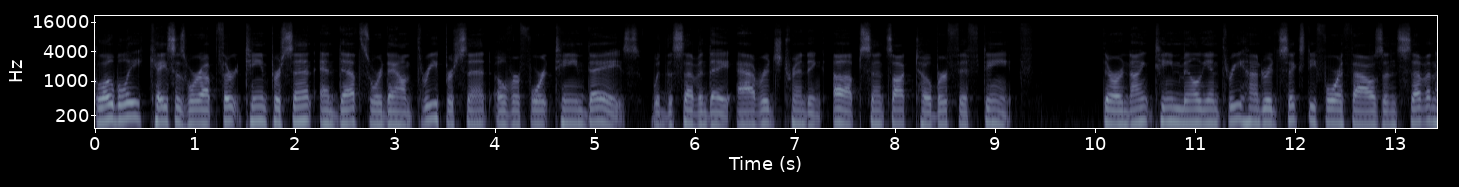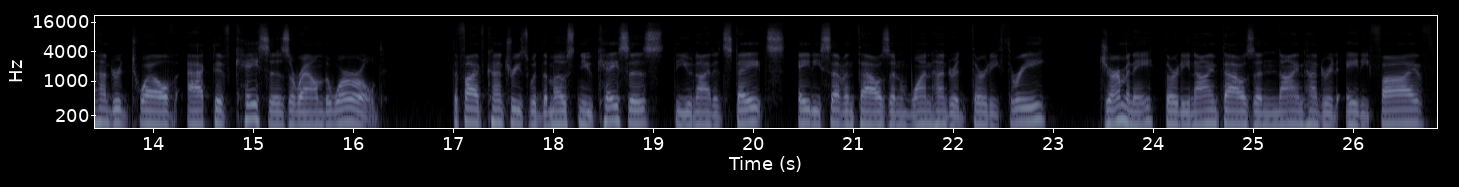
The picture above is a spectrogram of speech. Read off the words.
Globally, cases were up 13% and deaths were down 3% over 14 days, with the seven day average trending up since October 15th there are 19,364,712 active cases around the world. The five countries with the most new cases the United States, 87,133, Germany, 39,985,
